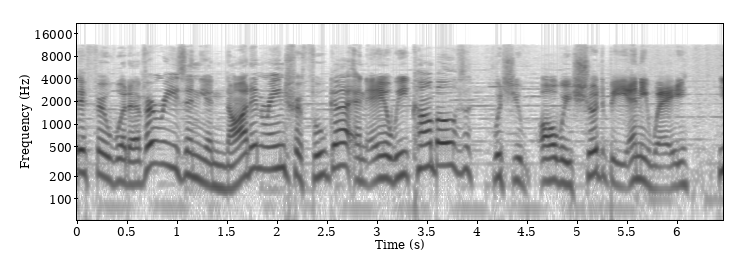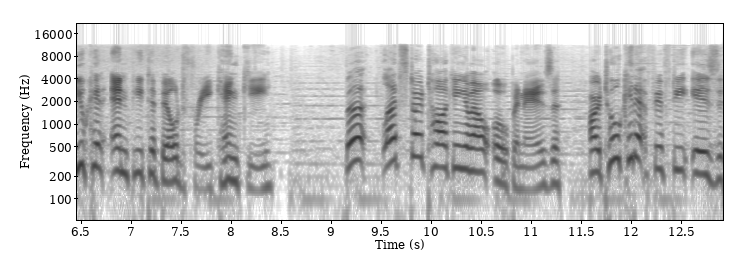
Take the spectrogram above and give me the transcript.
If for whatever reason you're not in range for Fuga and AoE combos, which you always should be anyway, you can Enpi to build free Kenki. But let's start talking about openers. Our toolkit at 50 is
